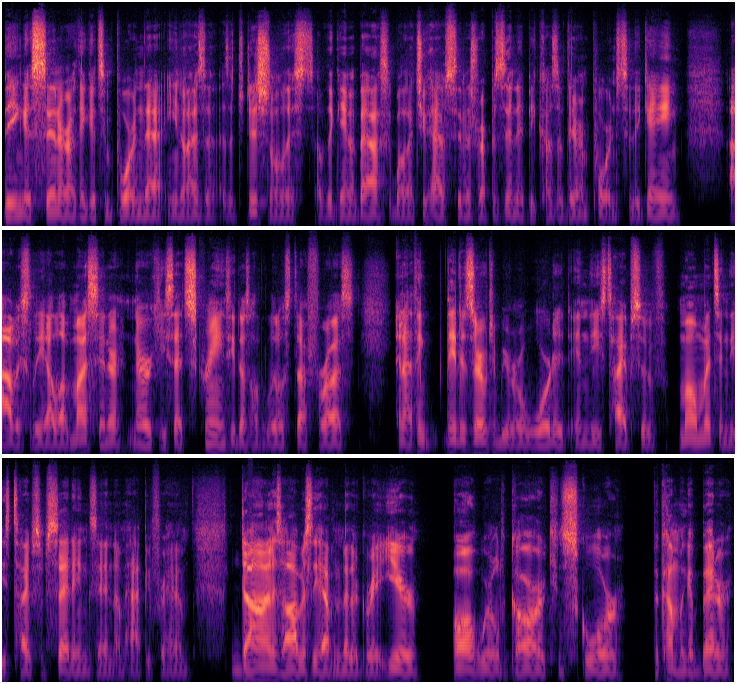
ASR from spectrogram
being a center, I think it's important that, you know, as a, as a traditionalist of the game of basketball, that you have centers represented because of their importance to the game. Obviously, I love my center, Nurk. He sets screens, he does all the little stuff for us. And I think they deserve to be rewarded in these types of moments, in these types of settings, and I'm happy for him. Don is obviously having another great year. All world guard, can score, becoming a better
